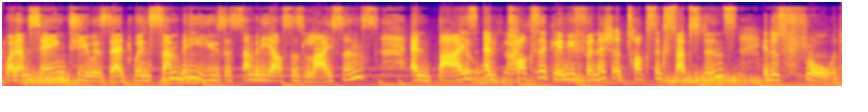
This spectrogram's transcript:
What I'm saying to you is that when somebody uses somebody else's license and buys So a toxic, let me finish, a toxic substance, it is fraud.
